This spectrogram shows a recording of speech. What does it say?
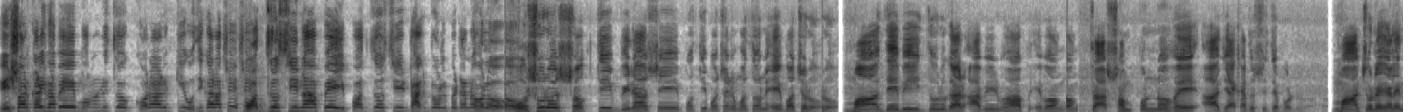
বেসরকারিভাবে মনোনীত করার কি অধিকার আছে? পদ্মশ্রী না পেয়ে পদ্মশ্রী ঢাকঢোল পেটানো হলো। অসুর শক্তি বিনাশে প্রতি বছরের মতন এবছরও মা দেবী দুর্গার আবির্ভাব এবং তা সম্পূর্ণ হয়ে আজ একাদশীতে পড়ল। মা চলে গেলেন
